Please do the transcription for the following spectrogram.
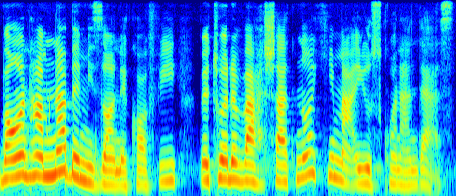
و آن هم نه به میزان کافی به طور وحشتناکی معیوس کننده است.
